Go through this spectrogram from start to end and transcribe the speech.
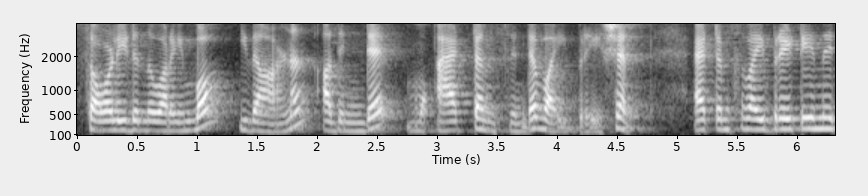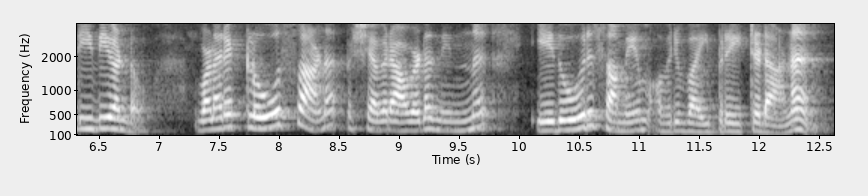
സോളിഡ് എന്ന് പറയുമ്പോൾ ഇതാണ് അതിന്റെ ആറ്റംസിന്റെ വൈബ്രേഷൻ ആറ്റംസ് വൈബ്രേറ്റ് ചെയ്യുന്ന രീതി കണ്ടോ? വളരെ ക്ലോസ് ആണ് പക്ഷെ അവരവിടെ നിന്ന് ഏതോ ഒരു സമയം അവർ വൈബ്രേറ്റഡ് ആണ്.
